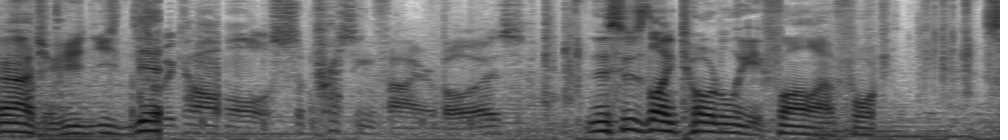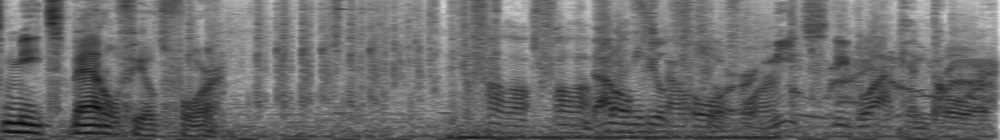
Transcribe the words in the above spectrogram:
Roger, you, you That's what we call suppressing fire, boys. This is like totally Fallout 4. This meets Battlefield 4. Fallout, Fallout 4 Battlefield 4 meets the Blackened Core.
